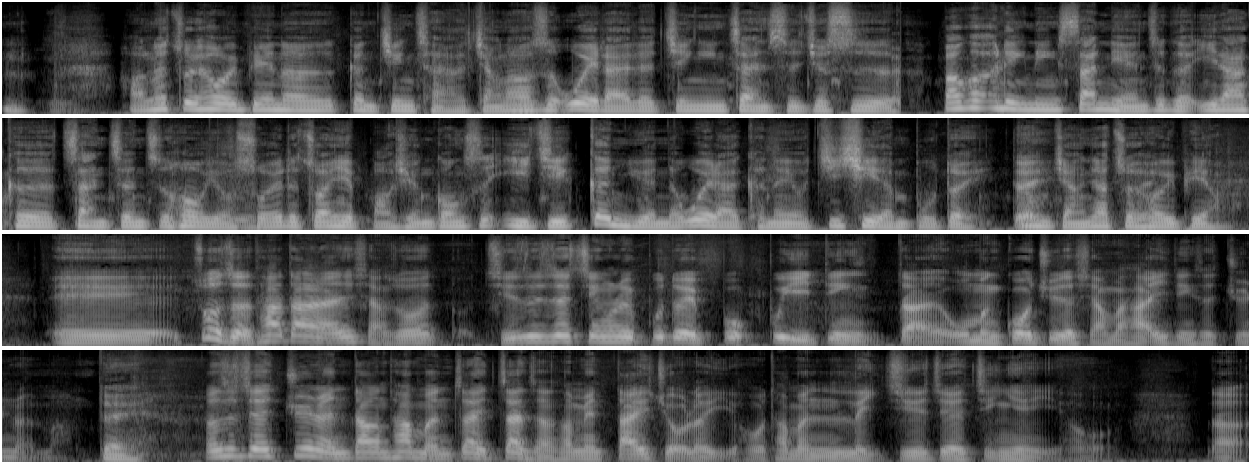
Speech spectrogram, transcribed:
嗯，好，那最后一篇呢更精彩了，讲到是未来的精英战士，就是包括二零零三年这个伊拉克战争之后，有所谓的专业保全公司，以及更远的未来可能有机器人部队。跟我们讲一下最后一篇啊。呃，作者他当然想说，其实这精锐部队不不一定在我们过去的想法，他一定是军人嘛。对。但是这些军人当他们在战场上面待久了以后，他们累积了这些经验以后。那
